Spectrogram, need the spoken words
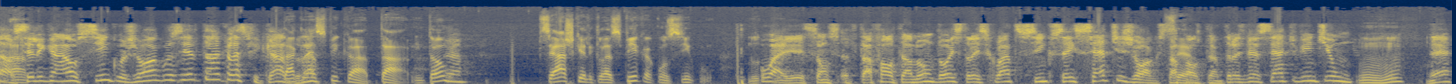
não, tá. se ele ganhar os cinco jogos, ele está classificado. Está né? classificado, tá. Então, é. você acha que ele classifica com cinco? No... Ué, são, tá faltando um, dois, três, quatro, cinco, seis, sete jogos. Está faltando. Três vezes sete, vinte e um. Uhum. Né?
